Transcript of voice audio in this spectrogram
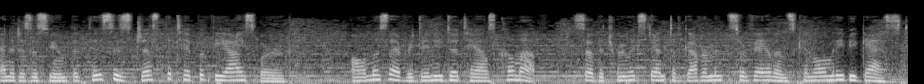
and it is assumed that this is just the tip of the iceberg. Almost every tiny details come up, so the true extent of government surveillance can only be guessed.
